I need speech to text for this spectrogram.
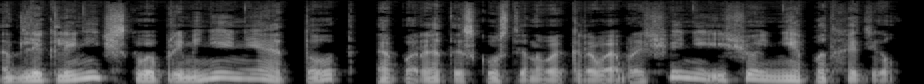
Для клинического применения тот аппарат искусственного кровообращения еще не подходил.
